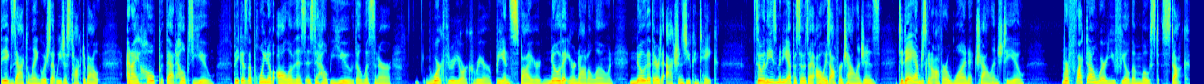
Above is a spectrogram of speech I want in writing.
the exact language that we just talked about. And I hope that helps you because the point of all of this is to help you, the listener, work through your career, be inspired, know that you're not alone, know that there's actions you can take. So, in these mini episodes, I always offer challenges. Today, I'm just going to offer one challenge to you. Reflect on where you feel the most stuck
